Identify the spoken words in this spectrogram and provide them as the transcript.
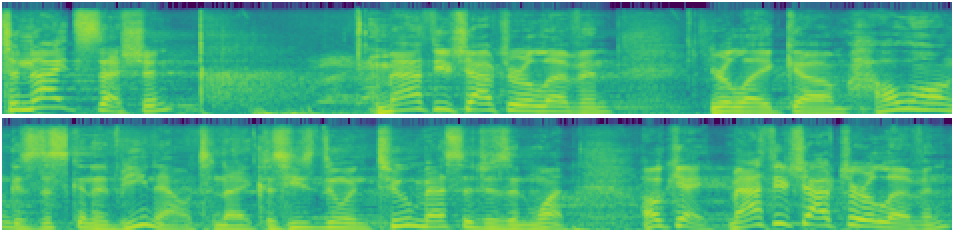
tonight's session, Matthew chapter 11, you're like, um, how long is this going to be now tonight? Because he's doing two messages in one. Okay, Matthew chapter 11.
